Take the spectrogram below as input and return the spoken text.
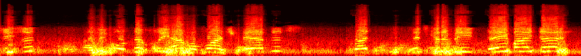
season. I think we'll definitely have a March Madness, but it's going to be day by day.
